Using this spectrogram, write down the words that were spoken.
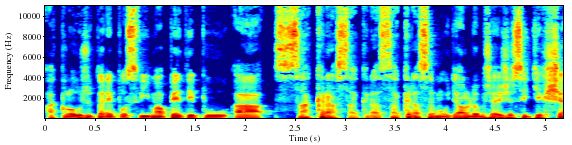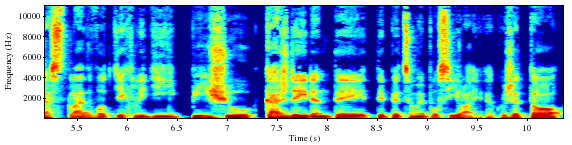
A kloužu tady po svý mapě typů a sakra, sakra, sakra jsem udělal dobře, že si těch 6 let od těch lidí píšu každý den ty typy, co mi posílají. Jakože to,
